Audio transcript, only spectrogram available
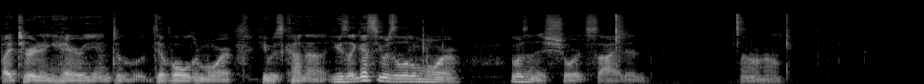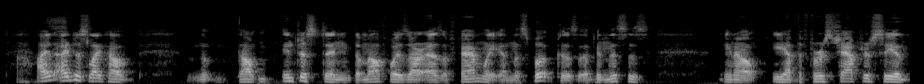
by turning Harry into to Voldemort. He was kind of, he was, I guess he was a little more, he wasn't as short sighted. I don't know. I I just like how how interesting the Malfoys are as a family in this book because I mean this is you know you have the first chapter seeing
